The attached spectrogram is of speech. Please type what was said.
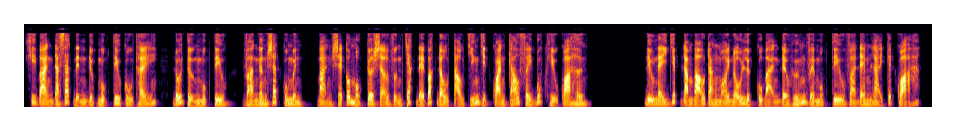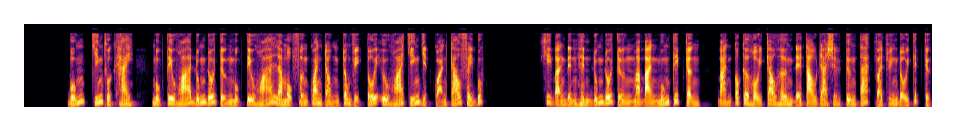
Khi bạn đã xác định được mục tiêu cụ thể, đối tượng mục tiêu và ngân sách của mình, bạn sẽ có một cơ sở vững chắc để bắt đầu tạo chiến dịch quảng cáo Facebook hiệu quả hơn. Điều này giúp đảm bảo rằng mọi nỗ lực của bạn đều hướng về mục tiêu và đem lại kết quả. 4. Chiến thuật 2. Mục tiêu hóa đúng đối tượng mục tiêu hóa là một phần quan trọng trong việc tối ưu hóa chiến dịch quảng cáo Facebook. Khi bạn định hình đúng đối tượng mà bạn muốn tiếp cận, bạn có cơ hội cao hơn để tạo ra sự tương tác và chuyển đổi tích cực.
